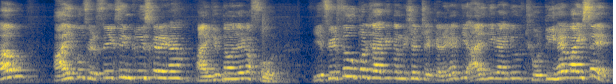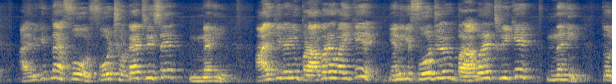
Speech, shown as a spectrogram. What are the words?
अब i को फिर से 1 से इंक्रीज करेगा. i कितना हो जाएगा? 4 ये फिर से ऊपर जाके कंडीशन चेक करेगा कि आई की वैल्यू छोटी है वाई से. आई में कितना है? फोर फोर छोटा है थ्री से? नहीं. आई की वैल्यू बराबर है वाई के? यानी कि फोर जो है बराबर है थ्री के? नहीं. तो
